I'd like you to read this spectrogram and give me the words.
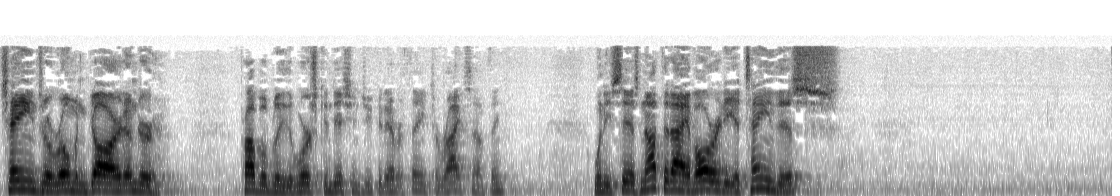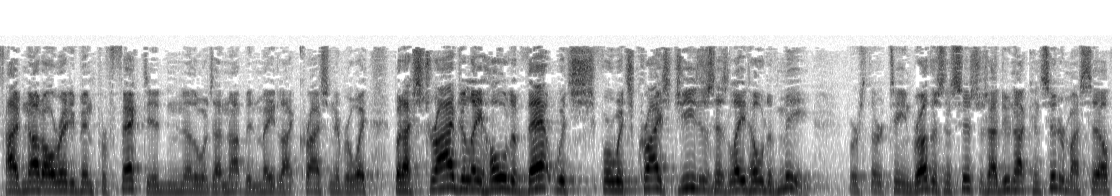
chained to a Roman guard under probably the worst conditions you could ever think to write something. When he says, Not that I have already attained this, I've not already been perfected. In other words, I've not been made like Christ in every way. But I strive to lay hold of that which, for which Christ Jesus has laid hold of me. Verse 13. Brothers and sisters, I do not consider myself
